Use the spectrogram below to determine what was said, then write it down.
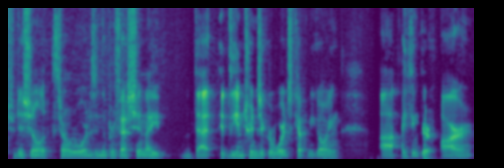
traditional external rewards in the profession. I that the intrinsic rewards kept me going. Uh, I think there are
